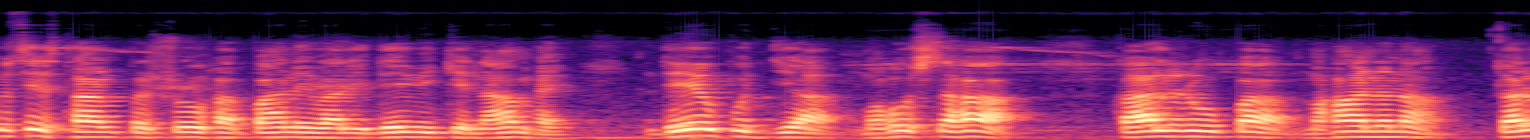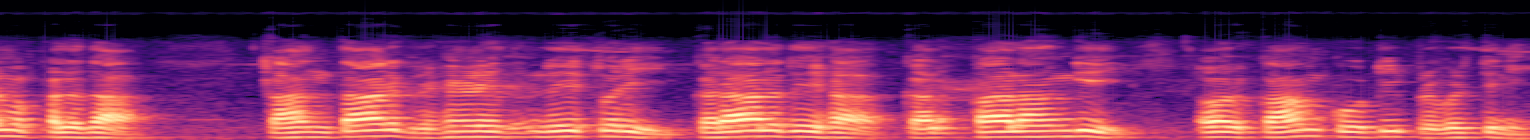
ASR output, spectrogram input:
उस स्थान पर शोभा पाने वाली देवी के नाम है देवपूज्या महोत्साह, कालरूपा महानना कर्म फलदा कांतार ग्रहणेश्वरी कराल देहा कालांगी और कामकोटि प्रवर्तिनी।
